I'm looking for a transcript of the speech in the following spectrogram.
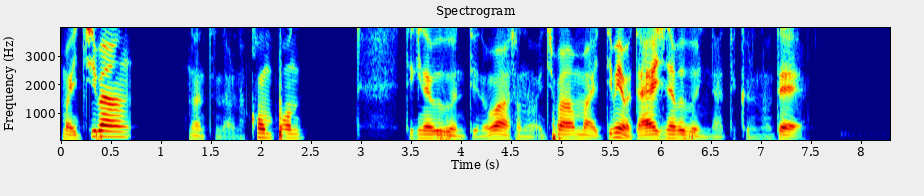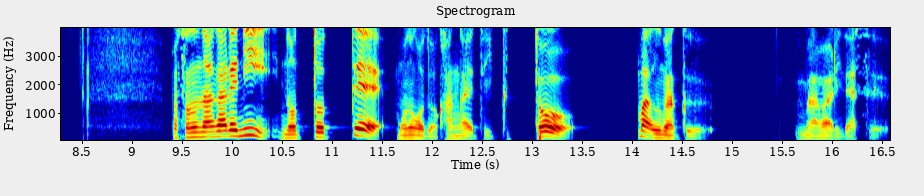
まあ、一番なんつうんだろうな根本的な部分っていうのはその一番まあ言ってみれば大事な部分になってくるので、まあ、その流れにのっとって物事を考えていくと、まあ、うまく回り出す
